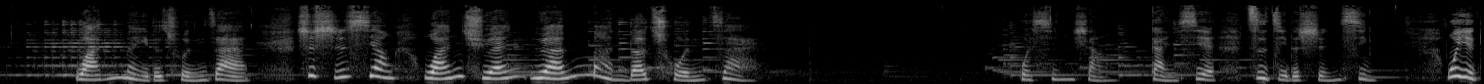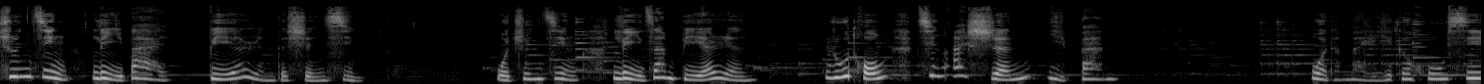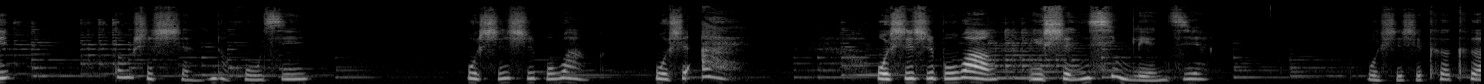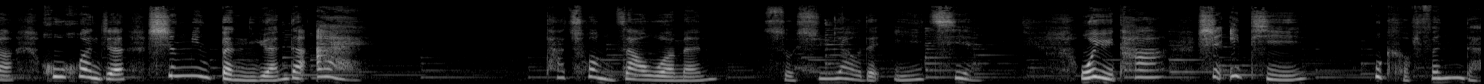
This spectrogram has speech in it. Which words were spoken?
完美的存在，是实相完全圆满的存在。我欣赏、感谢自己的神性，我也尊敬、礼拜别人的神性。我尊敬、礼赞别人，如同敬爱神一般。我的每一个呼吸都是神的呼吸。我时时不忘，我是爱。我时时不忘与神性连接。我时时刻刻呼唤着生命本源的爱。他创造我们所需要的一切，我与他是一体不可分的。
